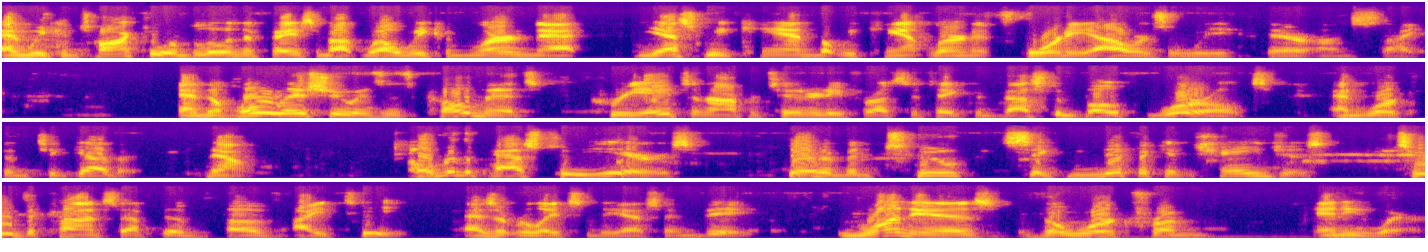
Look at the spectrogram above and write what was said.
And we can talk to a blue in the face about, well, we can learn that. Yes, we can, but we can't learn it 40 hours a week there on site. And the whole issue is, is COMITS creates an opportunity for us to take the best of both worlds and work them together. Now, over the past two years, there have been two significant changes to the concept of, of IT as it relates to the SMB. One is the work from anywhere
